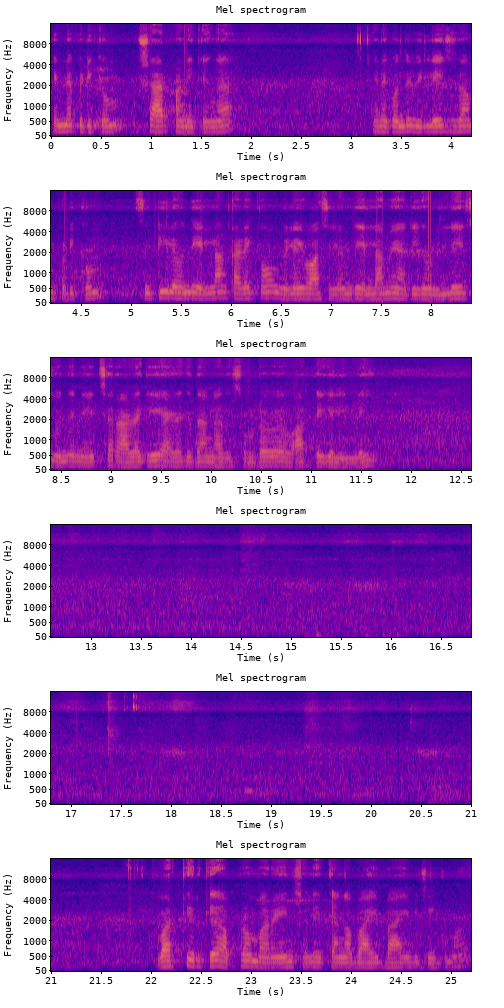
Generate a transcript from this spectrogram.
என்ன பிடிக்கும்? ஷேர் பண்ணிக்கோங்க. எனக்கு வந்து வில்லேஜ் தான் பிடிக்கும். சிட்டியில் வந்து எல்லாம் கிடைக்கும். விலைவாசிலேருந்து எல்லாமே அதிகம். வில்லேஜ் வந்து நேச்சர் அழகே அழகு தாங்க அது சொல்கிற வார்த்தைகள் இல்லை. ஒர்க் இருக்குது அப்புறம் வரேன்னு சொல்லியிருக்காங்க. Bye bye Vijayakumar.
